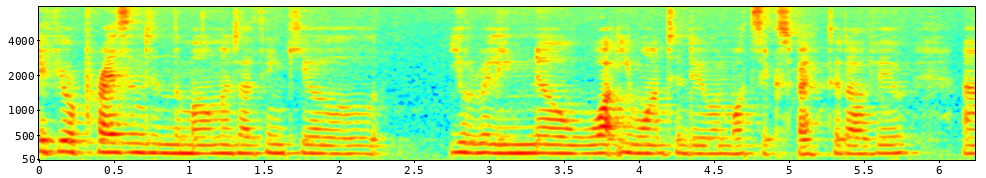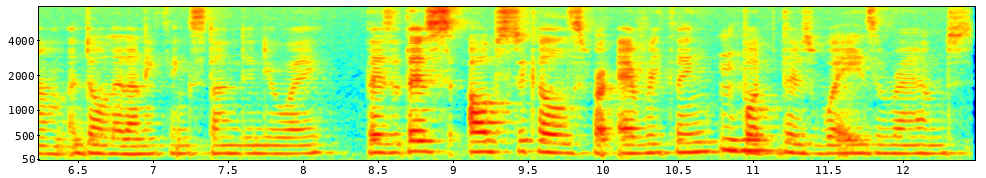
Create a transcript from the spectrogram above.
If you're present in the moment, I think you'll you'll really know what you want to do and what's expected of you, um, and don't let anything stand in your way. There's there's obstacles for everything, Mhm. but there's ways around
